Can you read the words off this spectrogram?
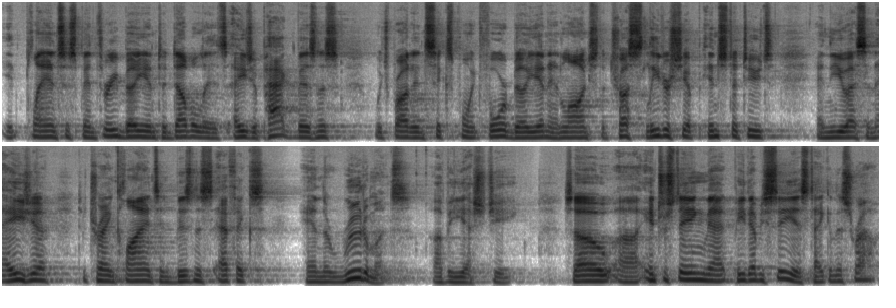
It plans to spend 3 billion to double its Asia Pac business, which brought in 6.4 billion and launched the Trust Leadership Institutes in the U.S. and Asia to train clients in business ethics and the rudiments of ESG. So uh, interesting that PwC has taken this route.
